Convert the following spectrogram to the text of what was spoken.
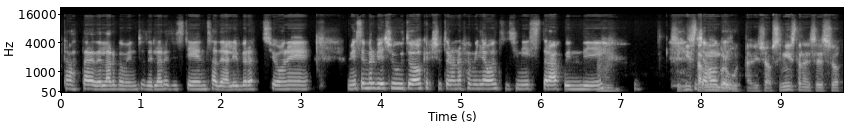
trattare dell'argomento della resistenza, della liberazione. Mi è sempre piaciuto, ho cresciuto in una famiglia molto sinistra, quindi Mhm. Sinistra diciamo non che- brutta, diciamo. Sinistra nel senso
